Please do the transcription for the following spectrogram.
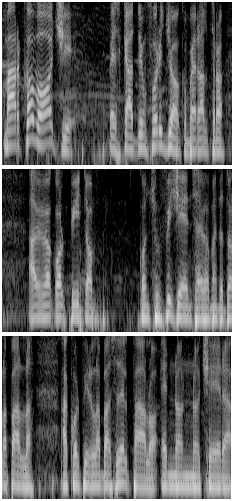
Marco Voci, pescato in fuorigioco, peraltro aveva colpito con sufficienza, aveva mandato la palla a colpire la base del palo e non c'era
